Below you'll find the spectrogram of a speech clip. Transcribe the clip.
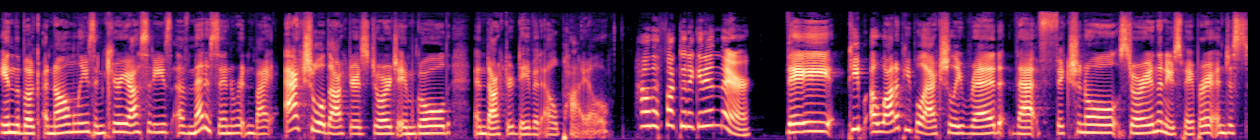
in the book Anomalies and Curiosities of Medicine, written by actual doctors George M. Gould and Dr. David L. Pyle. How the fuck did it get in there? They people a lot of people actually read that fictional story in the newspaper and just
